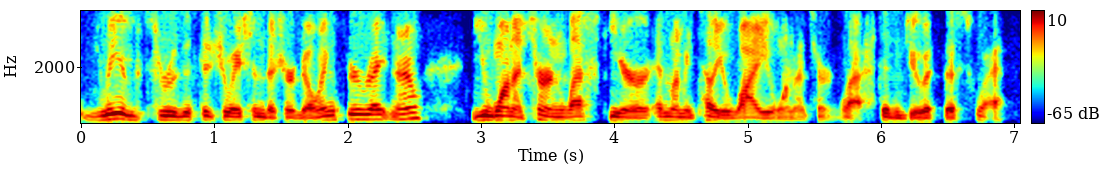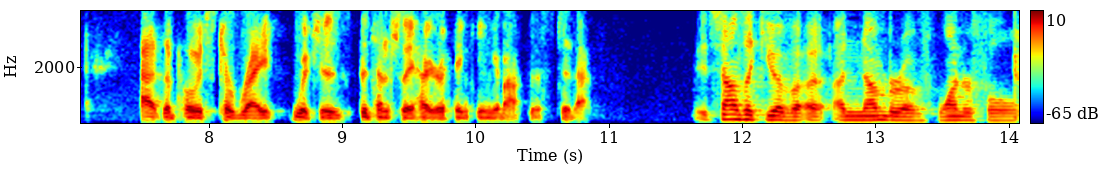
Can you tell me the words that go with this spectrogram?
lived through the situation that you're going through right now. You want to turn left here, and let me tell you why you want to turn left and do it this way, as opposed to right, which is potentially how you're thinking about this today. It sounds like you have a, a number of wonderful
